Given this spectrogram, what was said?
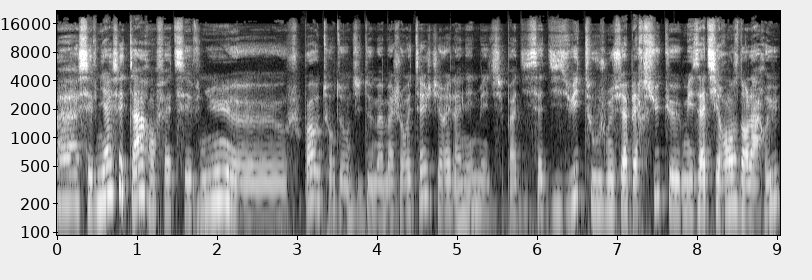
Euh, c'est venu assez tard en fait, c'est venu, euh, je sais pas, autour de, on dit de ma majorité, je dirais l'année de je sais pas, 17-18, où je me suis aperçue que mes attirances dans la rue,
